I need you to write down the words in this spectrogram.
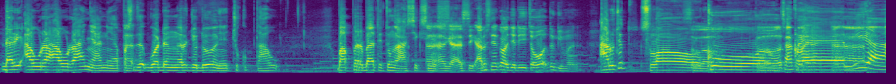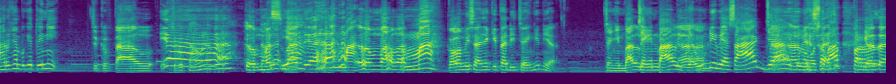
Dari aura-auranya nih ya, pas de- gua denger judulnya cukup tahu. Baper banget itu nggak asik sih. Eh, agak asik. Harusnya kalau jadi cowok tuh gimana? Harusnya slow, Slow, cool, cool, santai. keren. Ah. Iya, harusnya begitu ini. Cukup tahu. Ya. Cukup tahu lah gua dah. Cukup tahu Lemes lah. banget Iya. ya. Lemah. Lemah banget. Lemah. Kalau misalnya kita dicengin ya cengin balik. cengin balik ya Ah, ah. udah biasa aja Ah, gitu nggak usah baper Nggak usah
